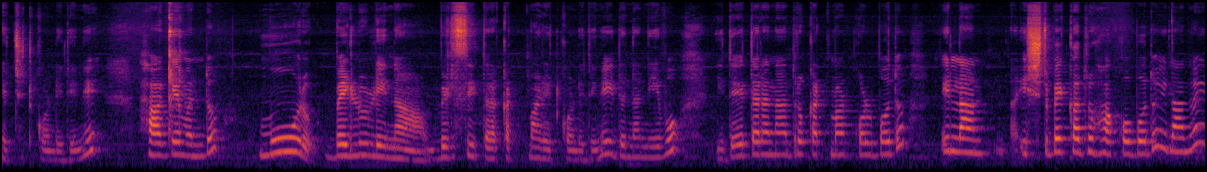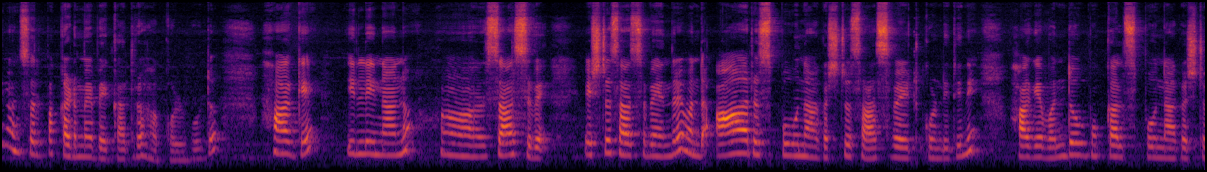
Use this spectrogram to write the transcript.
ಹೆಚ್ಚಿಟ್ಕೊಂಡಿದ್ದೀನಿ. ಹಾಗೆ ಒಂದು ಮೂರು ಬೆಳ್ಳುಳ್ಳಿನ ಬಿಡಿಸಿ ಥರ ಕಟ್ ಮಾಡಿ ಇಟ್ಕೊಂಡಿದ್ದೀನಿ. ಇದನ್ನು ನೀವು ಇದೇ ಥರನಾದರೂ ಕಟ್ ಮಾಡ್ಕೊಳ್ಬೋದು, ಇಲ್ಲ ಇಷ್ಟು ಬೇಕಾದರೂ ಹಾಕ್ಕೋಬೋದು ಇಲ್ಲಾಂದರೆ ಇನ್ನೊಂದು ಸ್ವಲ್ಪ ಕಡಿಮೆ ಬೇಕಾದರೂ ಹಾಕ್ಕೊಳ್ಬೋದು ಹಾಗೆ ಇಲ್ಲಿ ನಾನು ಸಾಸಿವೆ. ಎಷ್ಟು ಸಾಸಿವೆ ಅಂದರೆ ಒಂದು ಆರು ಸ್ಪೂನ್ ಆಗಷ್ಟು ಸಾಸಿವೆ ಇಟ್ಕೊಂಡಿದ್ದೀನಿ. ಹಾಗೆ ಒಂದು ಮುಕ್ಕಾಲು ಸ್ಪೂನ್ ಆಗಷ್ಟು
